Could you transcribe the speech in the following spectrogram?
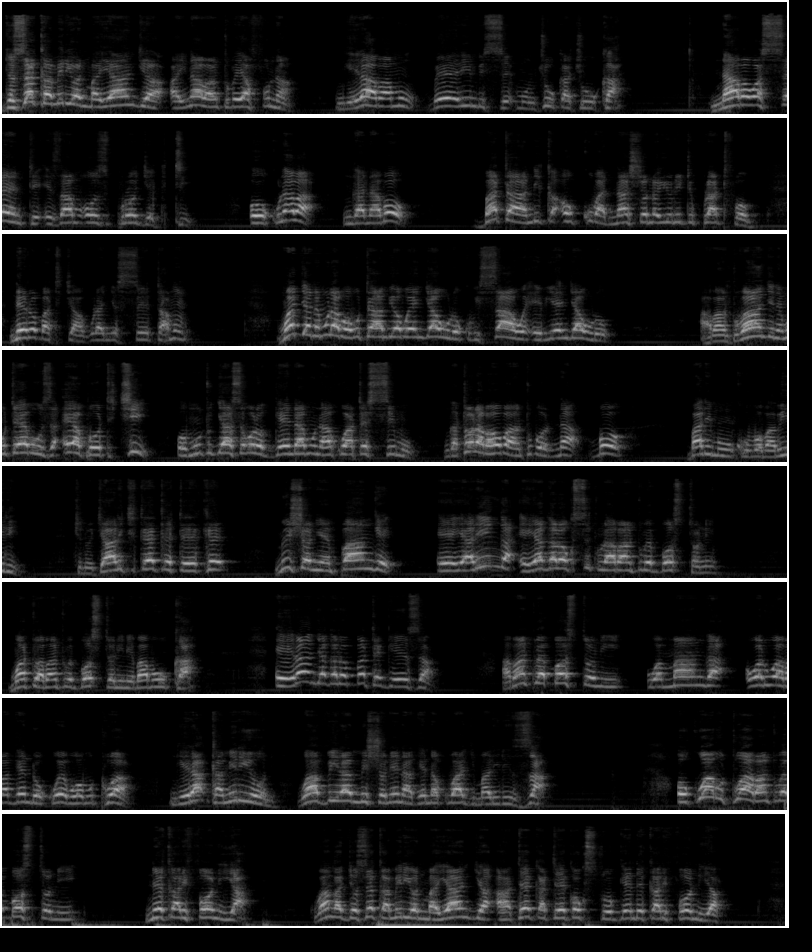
Jose kamiliyoni mayanja alina abantu be yafuna ng'era abamu beerimbise mu nkyukakyuka n'abawa ssente ezamu oz project okulaba nga nabo batandika okuba national unity platform ne robert kyagulanye sentamu mwajja ne mulaba obutambi obw'enjawulo ku bisaawe eby'enjawulo. Abantu bangi ne muteebuuza airport ki omuntu gy'asobola okugendamu n'akwata essimu nga tolabawo bantu bonna bo bali mu nkubo babiri. Kino kyali kiteeketeeke missoni empange eyali nga eyagala okusitula abantu b'e boston mwattu abantu b'e boston ne babuuka. Era njagala obategeeza abantu b'e boston wammanga waliwo abagenda okuweebwa obutwa ng'era kamiliyoni bwaviira missoni eno agenda kubagimaliriza. Okuwa obutwa abantu b'e boston ne california kubanga jose kamiliyoni mayanja ateekateeka okusitula okugenda e california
